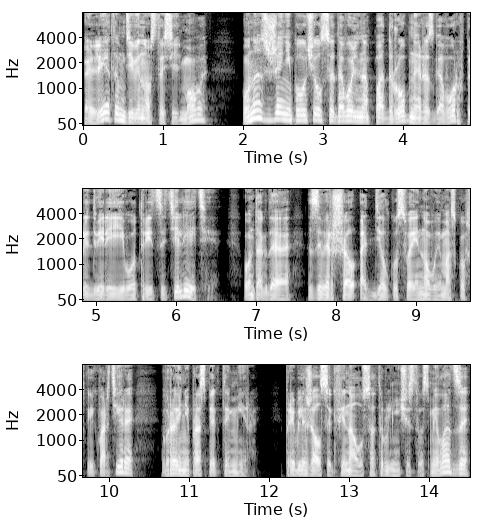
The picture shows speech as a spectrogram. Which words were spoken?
Летом 97-го у нас с Женей получился довольно подробный разговор в преддверии его 30-летия. Он тогда завершал отделку своей новой московской квартиры в районе проспекта Мира, приближался к финалу сотрудничества с Меладзе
